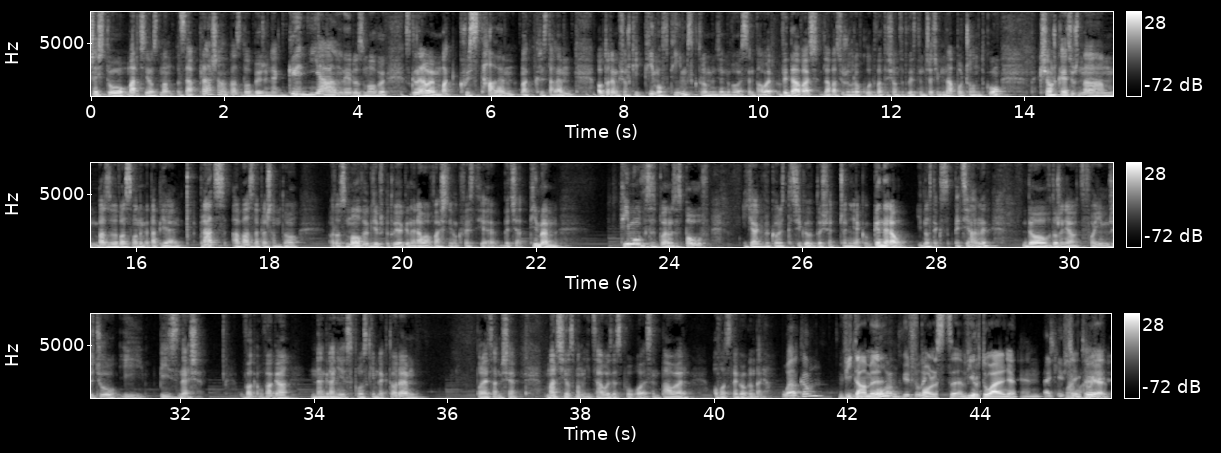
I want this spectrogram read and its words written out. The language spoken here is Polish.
Cześć, tu Marcin Osman. Zapraszam Was do obejrzenia genialnej rozmowy z generałem McChrystalem, McChrystalem, autorem książki Team of Teams, którą będziemy w OSM Power wydawać dla Was już w roku 2023 na początku. Książka jest już na bardzo zaawansowanym etapie prac, a Was zapraszam do rozmowy, gdzie przypytuję generała właśnie o kwestię bycia teamem teamów, zespołem zespołów, jak wykorzystać jego doświadczenie jako generał jednostek specjalnych do wdrożenia w Twoim życiu i biznesie. Uwaga, uwaga, nagranie jest z polskim lektorem. Polecam się. Marcin Osman i cały zespół OSM Power. Owocnego oglądania. Welcome. Witamy w Polsce wirtualnie, Dziękuję.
